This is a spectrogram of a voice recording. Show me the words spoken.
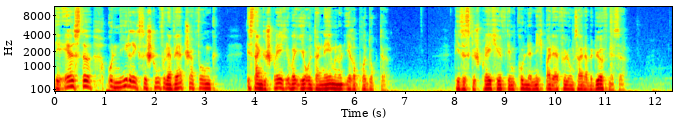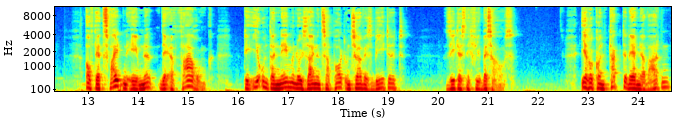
Die erste und niedrigste Stufe der Wertschöpfung ist ein Gespräch über Ihr Unternehmen und Ihre Produkte. Dieses Gespräch hilft dem Kunden nicht bei der Erfüllung seiner Bedürfnisse. Auf der zweiten Ebene der Erfahrung die Ihr Unternehmen durch seinen Support und Service bietet, sieht es nicht viel besser aus. Ihre Kontakte werden erwarten,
